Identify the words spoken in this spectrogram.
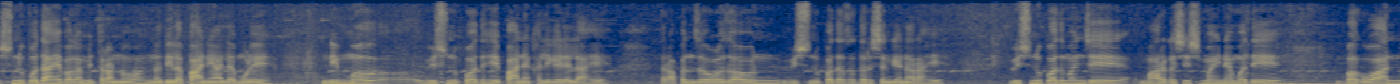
विष्णुपद आहे बघा मित्रांनो. नदीला पाणी आल्यामुळे निम्म विष्णुपद हे पाण्याखाली गेलेलं आहे. तर आपण जवळ जाऊन विष्णुपदाचं दर्शन घेणार आहे. विष्णुपद म्हणजे मार्गशीर्ष महिन्यामध्ये भगवान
